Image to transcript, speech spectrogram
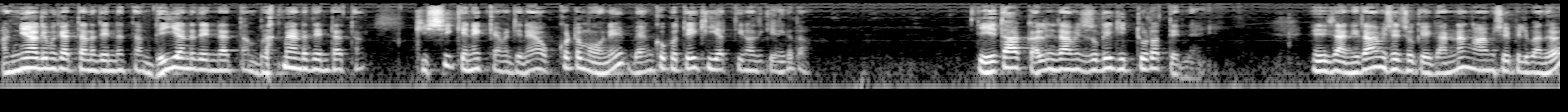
අන්‍යාගමික ඇත්තන්න දෙන්න නැත්තම් දෙයියන්ට දෙන්න නැත්තම් බ්‍රහ්මයන්ට දෙන්න නැත්තම් කිසි කෙනෙක් කැමති නැහැ ඔක්කොටම ඕනේ බැංකු පොතේ කීයක් තියනවද කියන එක තමයි. ඒතාක් කල නිරාමිෂ සුඛේ කිට්ටුවටත් දෙන්නේ නැහැ. ඒ නිසා නිරාමිෂ සුඛේ ගන්නන් ආමිෂය පිළිබඳව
